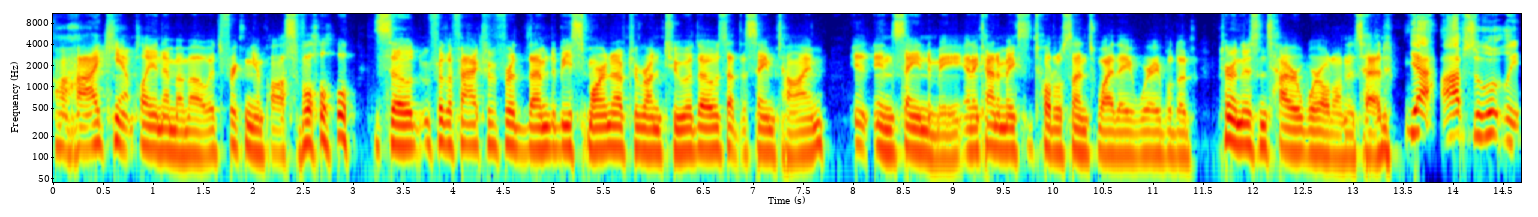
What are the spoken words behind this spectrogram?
I can't play an MMO. It's freaking impossible. so for the fact for them to be smart enough to run two of those at the same time, i insane to me, and it kind of makes total sense why they were able to turn this entire world on its head. Yeah, absolutely.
